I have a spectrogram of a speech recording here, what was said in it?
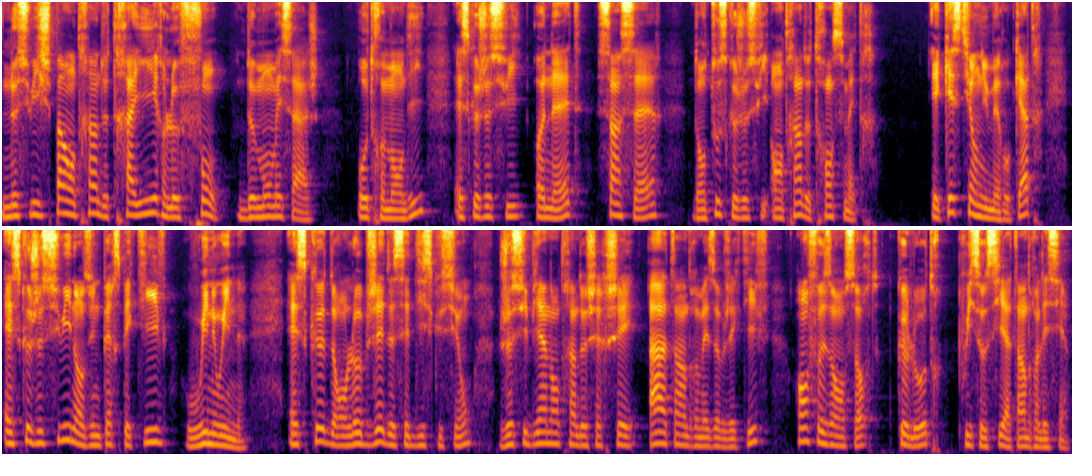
Ne suis-je pas en train de trahir le fond de mon message? Autrement dit, est-ce que je suis honnête, sincère dans tout ce que je suis en train de transmettre? Et question numéro 4, est-ce que je suis dans une perspective win-win? Est-ce que dans l'objet de cette discussion, je suis bien en train de chercher à atteindre mes objectifs en faisant en sorte que l'autre puisse aussi atteindre les siens?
